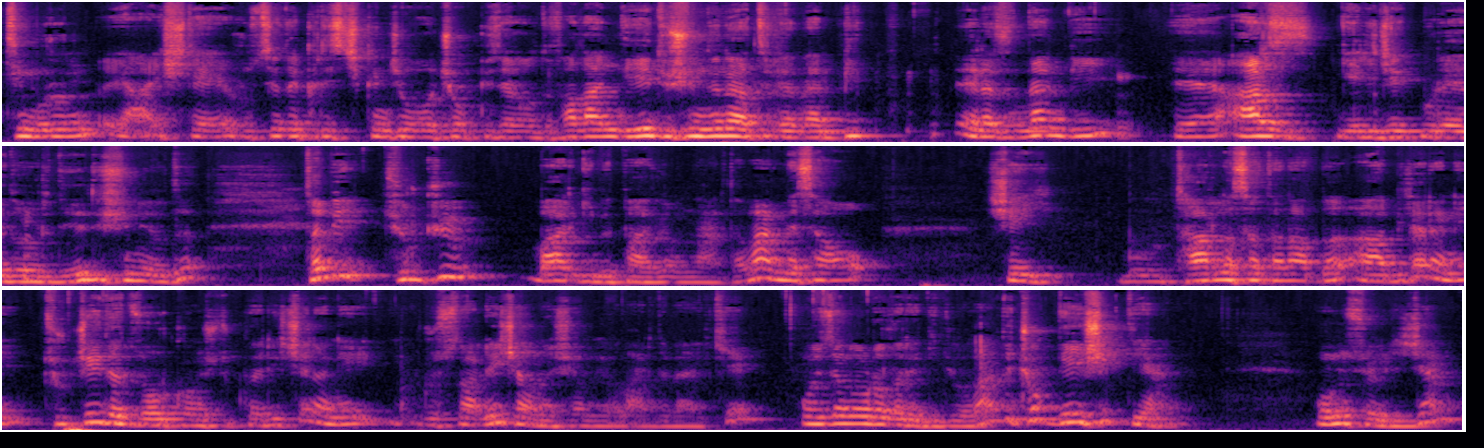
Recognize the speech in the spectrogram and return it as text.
Timur'un ya işte Rusya'da kriz çıkınca o çok güzel oldu falan diye düşündüğünü hatırlıyorum. Yani bir, en azından bir e, arz gelecek buraya doğru diye düşünüyordu. Tabii türkü bar gibi pavyonlar da var. Mesela o şey bu tarla satan abiler hani Türkçeyi de zor konuştukları için hani Ruslarla hiç anlaşamıyorlardı belki. O yüzden oralara gidiyorlardı. Çok değişikti yani. Onu söyleyeceğim.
